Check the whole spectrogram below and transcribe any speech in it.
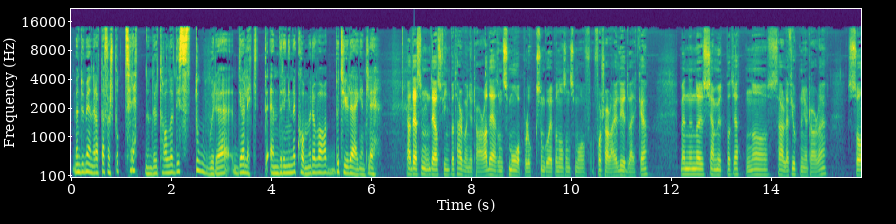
men du mener at det er først på 1300-tallet de store dialektendringene kommer. Og hva betyr det egentlig? Ja, Det som det vi finner på 1200-tallet, det er sånn småplukk som går på noen sånne små forskjeller i lydverket. Men når vi kommer ut på 1300- og særlig 1400-tallet, så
